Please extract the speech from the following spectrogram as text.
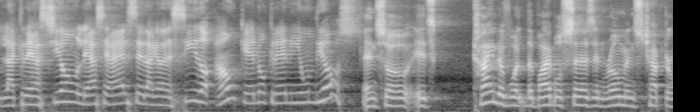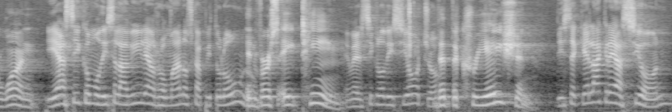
La creación le hace a él ser agradecido aunque no cree ni un Dios. And so it's kind of what the Bible says in Romans chapter 1 Y así como dice la Biblia en Romanos capítulo 1, in verse 18 en versículo 18, that the creation, dice que la creación,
